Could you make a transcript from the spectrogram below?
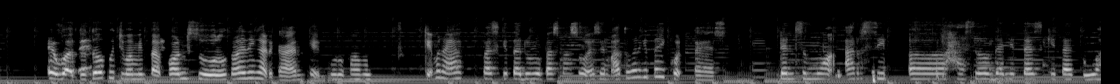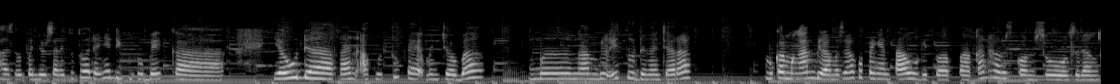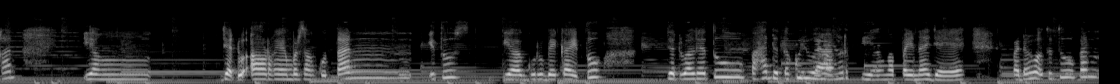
Eh waktu itu aku cuma minta konsul. Kalian ingat kan? Kayak guru kamu. Kayak mana ya? Pas kita dulu pas masuk SMA tuh kan kita ikut tes. Dan semua arsip eh, hasil dari tes kita tuh, hasil penjurusan itu tuh adanya di guru BK. Ya udah kan, aku tuh kayak mencoba mengambil itu dengan cara bukan mengambil, maksudnya aku pengen tahu gitu apa kan harus konsul. Sedangkan yang jadwal orang yang bersangkutan itu ya guru BK itu jadwalnya tuh padat aku juga nggak ngerti ya ngapain aja ya. Padahal waktu itu kan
